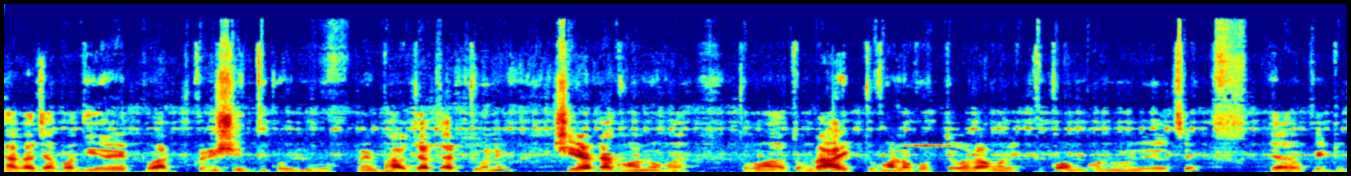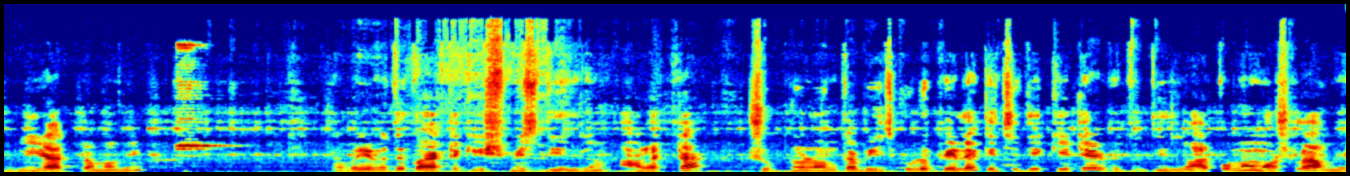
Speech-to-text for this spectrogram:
ঢাকা চাপা দিয়ে একটু আটটুখানি সেদ্ধ করে নেব। ভাজাতে একটুখানি শিরাটা ঘন হয়। তোমার তোমরা আরেকটু ঘন করতে পারো, আমার একটু কম ঘন হয়ে গেছে। যাই হোক, এটুকুনি রাখলাম আমি। তারপরে এর ভেতরে কয়েকটা কিশমিশ দিয়ে দিলাম। আর একটা শুকনো লঙ্কা বীজগুলো ফেলে কেচি দিয়ে কেটে এর ভেতর দিয়ে দিলাম। আর কোনো মশলা আমি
